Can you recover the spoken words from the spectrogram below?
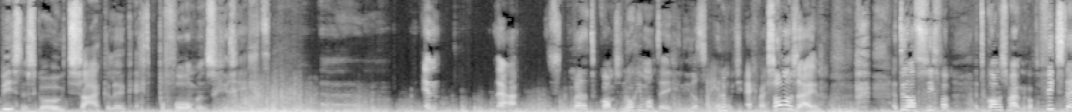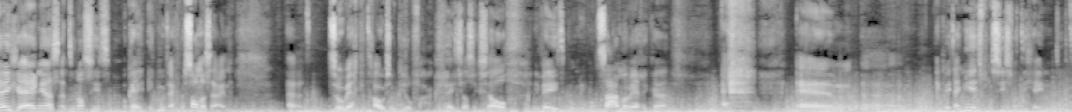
business coach, zakelijk, echt performance gericht. Um, en, nou ja, maar toen kwam ze nog iemand tegen die dat zei, ja, dan moet je echt bij Sanne zijn. en toen had ze iets van, en toen kwam ze mij ook nog op de fiets tegen ergens. En toen had ze iets, oké, ik moet echt bij Sanne zijn. Uh, zo werk ik trouwens ook heel vaak. Weet je, als ik zelf, weet, met iemand samenwerken. en uh, ik weet eigenlijk niet eens precies wat diegene doet.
